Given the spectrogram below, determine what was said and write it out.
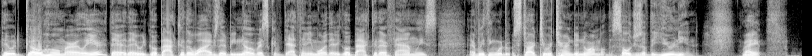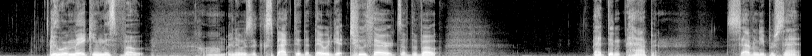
they would go home earlier. They, they would go back to their wives. There'd be no risk of death anymore. They'd go back to their families. Everything would start to return to normal. The soldiers of the Union, right? Who were making this vote. Um, and it was expected that they would get two thirds of the vote. That didn't happen. 70%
